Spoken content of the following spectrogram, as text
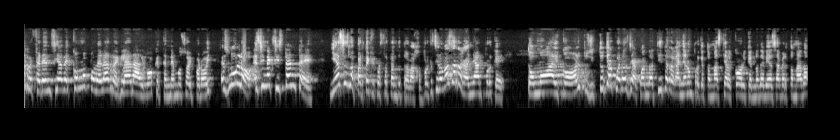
de referencia de cómo poder arreglar algo que tenemos hoy por hoy es nulo, es inexistente. Y esa es la parte que cuesta tanto trabajo, porque si lo vas a regañar porque tomó alcohol, pues si tú te acuerdas ya cuando a ti te regañaron porque tomaste alcohol que no debías haber tomado,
